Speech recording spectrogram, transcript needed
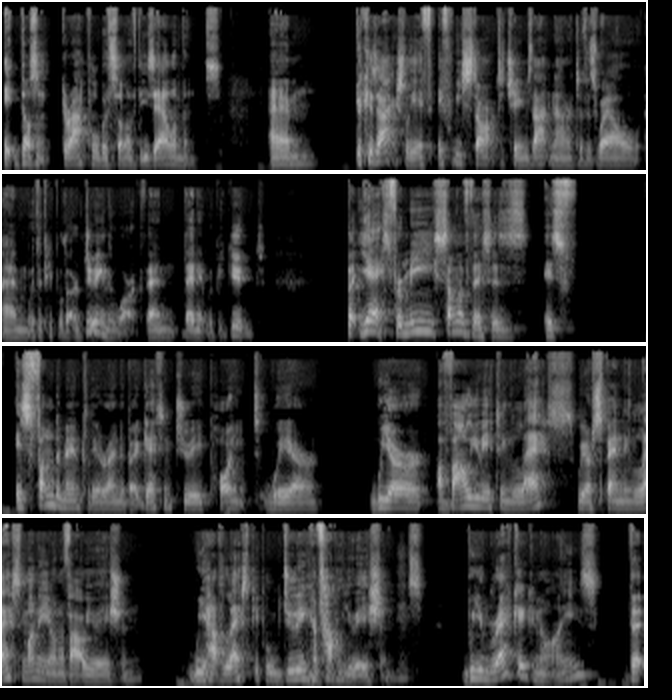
it doesn't grapple with some of these elements. Um, because actually, if if we start to change that narrative as well um, with the people that are doing the work, then then it would be good. But yes, for me, some of this is is is fundamentally around about getting to a point where we are evaluating less, we are spending less money on evaluation, we have less people doing evaluations. We recognize that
